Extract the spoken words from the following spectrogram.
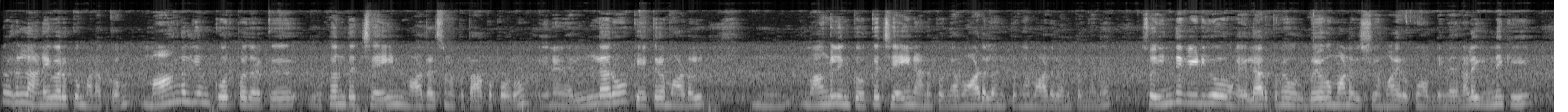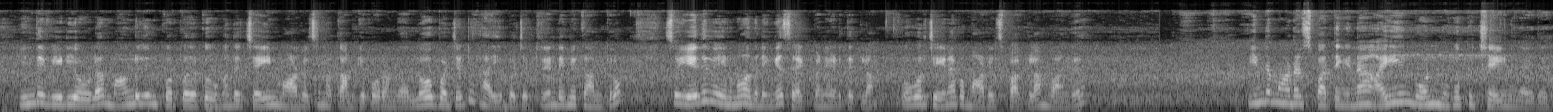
நண்பர்கள் அனைவருக்கும் வணக்கம். மாங்கல்யம் கோர்ப்பதற்கு உகந்த செயின் மாடல்ஸ் நம்ம இப்போ பார்க்க போகிறோம் ஏன்னா எல்லாரும் கேட்குற மாடல் மாங்கல்யம் கோர்க்க செயின் அனுப்புங்க மாடல் அனுப்புங்க மாடல் அனுப்புங்கன்னு. ஸோ இந்த வீடியோ உங்கள் எல்லாருக்குமே ஒரு உபயோகமான விஷயமா இருக்கும் அப்படிங்கிறதுனால இன்றைக்கி இந்த வீடியோவில் மாங்கல்யம் கோர்ப்பதற்கு உகந்த செயின் மாடல்ஸ் நம்ம காமிக்க போகிறோங்க லோ பட்ஜெட் ஹை பட்ஜெட் ரெண்டுமே காமிக்கிறோம். ஸோ எது வேணுமோ அதை நீங்கள் செலக்ட் பண்ணி எடுத்துக்கலாம். ஒவ்வொரு செயினாக இப்போ மாடல்ஸ் பார்க்கலாம். வாங்க. இந்த மாடல்ஸ் பார்த்தீங்கன்னா ஐங்கோன் முகப்பு செயினுங்க இது.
